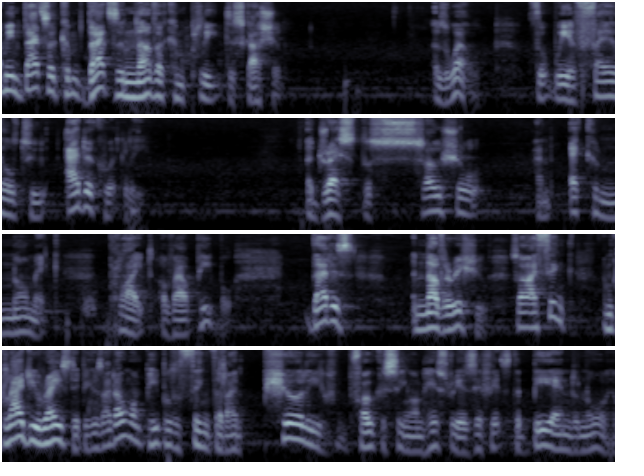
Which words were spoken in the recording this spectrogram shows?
I mean, that's a com- that's another complete discussion as well that we have failed to adequately address the social and economic plight of our people. That is another issue. So I think I'm glad you raised it because I don't want people to think that I'm purely focusing on history as if it's the be end and all.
